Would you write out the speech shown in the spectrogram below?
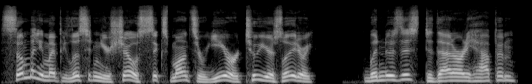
somebody might be listening to your show six months or a year or two years later when was this? Did that already happen?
